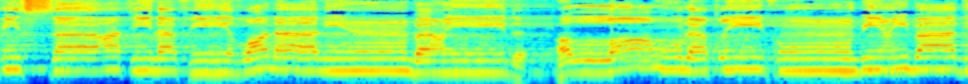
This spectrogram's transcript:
في الساعة لفي ضلال بعيد. الله لطيف بعباده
